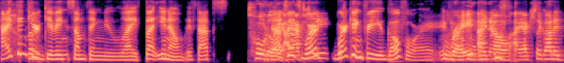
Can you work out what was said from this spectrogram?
I think but- you're giving something new life. But you know, if that's if Totally. that's what's actually, work, working for you, go for it. right. I know. I actually got a,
